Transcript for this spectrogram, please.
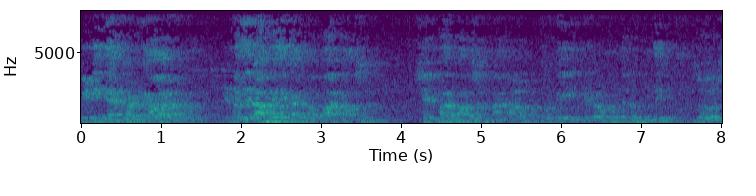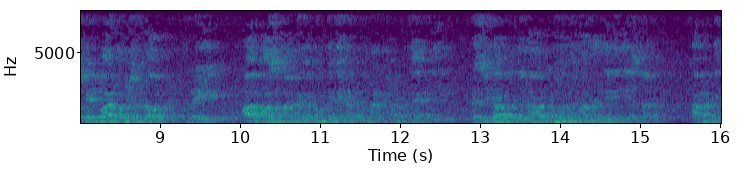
మీటింగ్ ఏర్పాటు రెండోది రాబోయే కాలంలో bar council Shaik bar council పోటీ నిర్వహణ జరుగుతుంది సో షేక్ బార్ కౌన్సిల్ మరి బార్ కౌన్సిల్ పోటీకి ఎన్నుకుంటున్నాను కాబట్టి దానికి శ్రీకాకుళం జిల్లాలో పూర్తి మద్దతు తెలియజేస్తారు కాబట్టి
